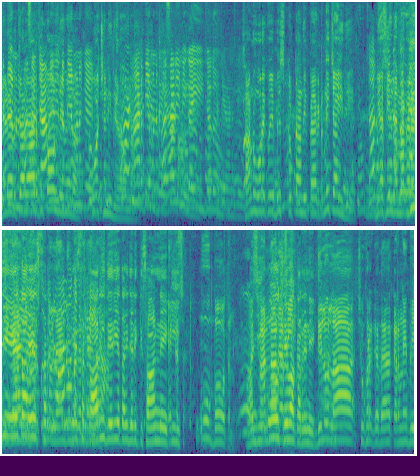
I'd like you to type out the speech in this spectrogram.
ਜਿਹੜੇ ਵਿਚਾਰੇ ਆੜਤੀ ਕੌਣ ਦੇਵੇਗਾ? ਕੁਝ ਨਹੀਂ ਦੇਣਾ ਉਹਨਾਂ ਨੇ। ਦੀ ਮਨ ਫਸਲ ਹੀ ਨਹੀਂ ਗਈ ਜਦੋਂ। ਦੇਣਗੇ ਸਾਨੂੰ ਹੋਰ ਕੋਈ ਬਿਸਕੁਟਾਂ ਦੀ ਪੈਕਟ ਨਹੀਂ ਚਾਹੀਦੀ। ਵੀ ਅਸੀਂ ਇਹਦੇ ਮਗਰ ਜੀ ਇਹ ਤਾਂ ਇਹ ਸਰ- ਦੇ ਇਹ ਸਰਕਾਰ ਨਹੀਂ ਦੇ ਰਹੀ ਹੈ ਤਾਂ ਜਿਹੜੇ ਕਿਸਾਨ ਨੇ ਕੀ ਉਹ ਬਹੁਤ ਨੇ। ਹਾਂਜੀ, ਕਿਸਾਨਾਂ ਉਹ ਦੇ ਸੇਵਾ ਅਸੀਂ ਕਰ ਰਹੇ ਨੇ। ਦਿਲੋਂ ਲਾ ਸ਼ੁਕਰ ਅਦਾ ਕਰਨੇ ਵੀ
